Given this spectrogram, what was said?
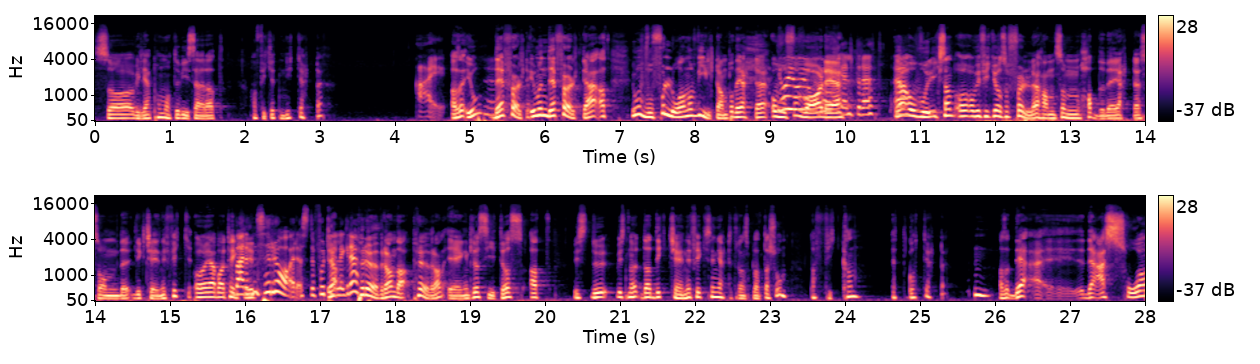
så vil jeg på en måte vise her at han fikk et nytt hjerte. Nei. Altså, jo, det følte, jo, men det følte jeg at Jo, Hvorfor lå han og hvilte han på det hjertet? Og hvorfor jo, jo, var det Helt rett. ja, og, hvor? Og, og vi fikk jo også følge han som hadde det hjertet som Dick Cheney fikk. Og jeg bare tenker Verdens rareste ja, prøver, han da, prøver han egentlig å si til oss at hvis du, hvis når, da Dick Cheney fikk sin hjertetransplantasjon, da fikk han et godt hjerte? Mm. Altså, det, er, det er så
